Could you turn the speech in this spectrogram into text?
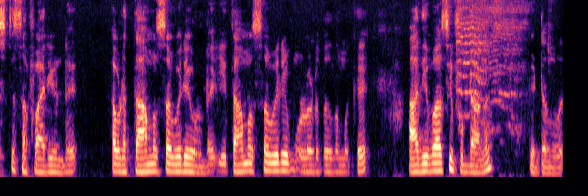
ഫോറസ്റ്റ് സഫാരി ഉണ്ട് അവിടെ താമസ സൗകര്യമുണ്ട് ഈ താമസ സൗകര്യം ഉള്ളിടത്ത് നമുക്ക് ആദിവാസി ഫുഡാണ് കിട്ടുന്നത്.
